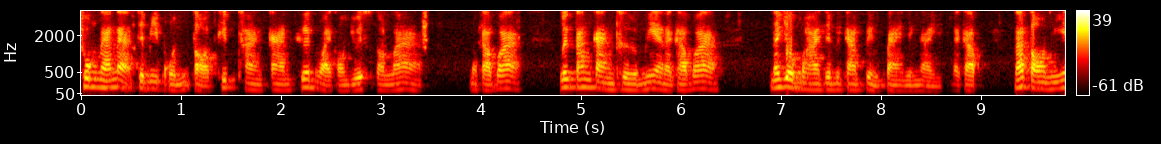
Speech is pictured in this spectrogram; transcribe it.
ช่วงนั้นน่ะจะมีผลต่อทิศทางการเคลื่อนไหวของ US ดอลลาร์นะครับว่าเลือกตั้งกลางเทอมเนี่ยนะครับว่านโยบายจะมีการเปลี่ยนแปลงยังไงนะครับ ณตอนนี้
